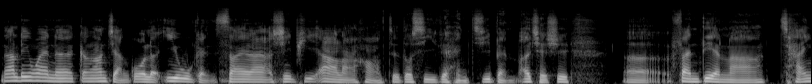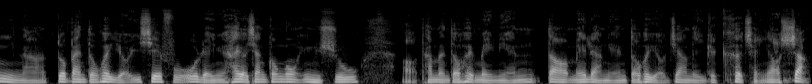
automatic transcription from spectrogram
那另外呢，刚刚讲过了，异物梗塞啦、CPR 啦，哈，这都是一个很基本，而且是呃饭店啦、餐饮啊，多半都会有一些服务人员，还有像公共运输哦，他们都会每年到每两年都会有这样的一个课程要上。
